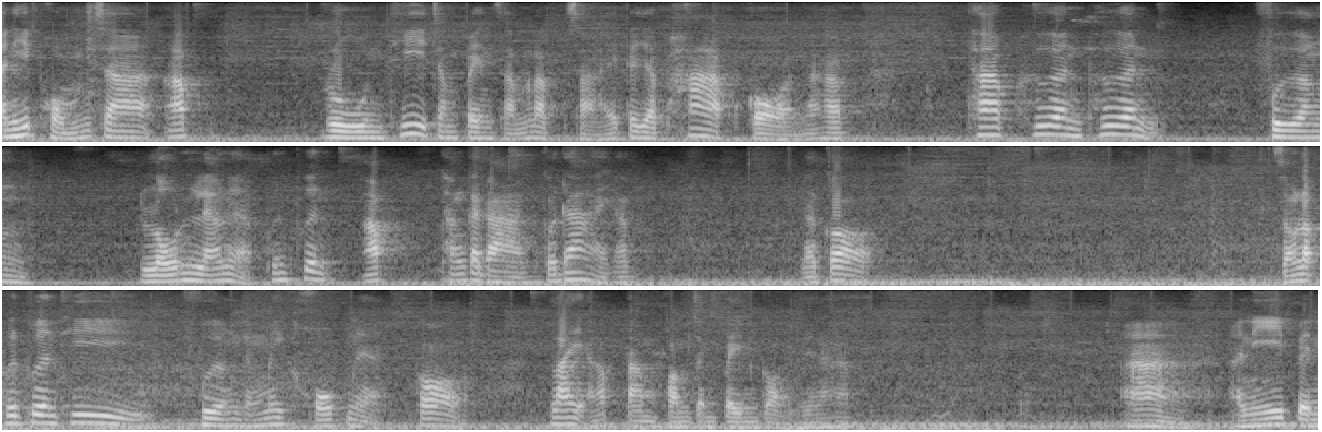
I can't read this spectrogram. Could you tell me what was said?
อันนี้ผมจะอัพรูนที่จำเป็นสำหรับสายกายภาพก่อนนะครับ ถ้าเพื่อนเพื่อนเฟืองล้นแล้วเนี่ยเพื่อนเพื่อนอัพทั้งกระดานก็ได้ครับ แล้วก็สำหรับเพื่อนๆที่เฟืองยังไม่ครบเนี่ยก็ไล่อัพตามความจำเป็นก่อนเลยนะครับอ่าอันนี้เป็น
